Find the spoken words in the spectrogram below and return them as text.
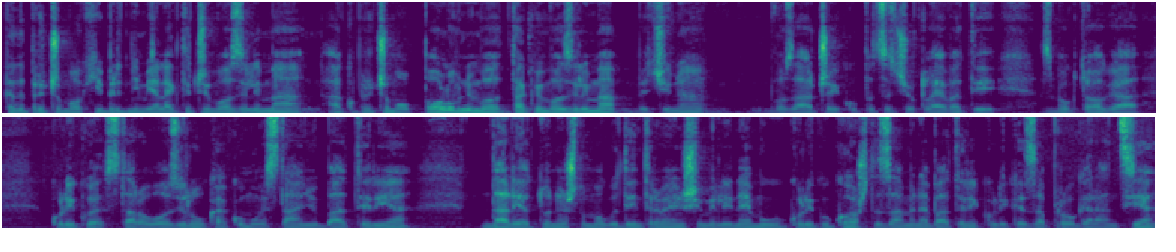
kada pričamo o hibridnim i električnim vozilima, ako pričamo o polovnim vo- takvim vozilima, većina vozača i kupaca će oklevati zbog toga koliko je staro vozilo, u kakvom mu je stanju baterija, da li ja tu nešto mogu da intervenišem ili ne mogu, koliko košta zamena baterije, kolika je zapravo garancija.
